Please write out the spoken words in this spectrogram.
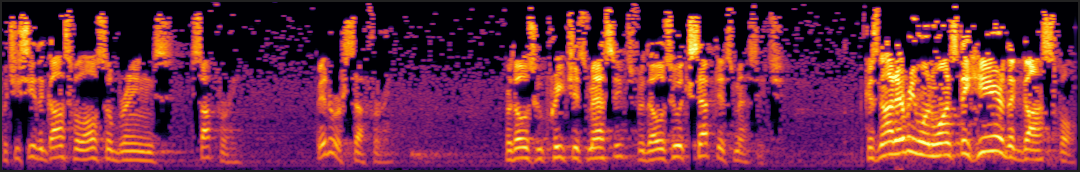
But you see, the gospel also brings suffering, bitter suffering for those who preach its message, for those who accept its message. Because not everyone wants to hear the gospel.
